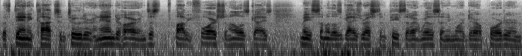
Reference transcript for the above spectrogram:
with Danny Cox and Tudor and Andujar and just Bobby Forsch and all those guys. May some of those guys rest in peace that aren't with us anymore, Darrell Porter and,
